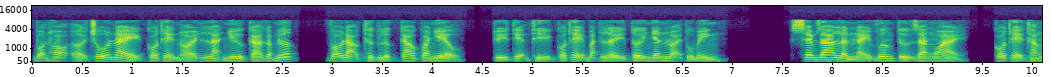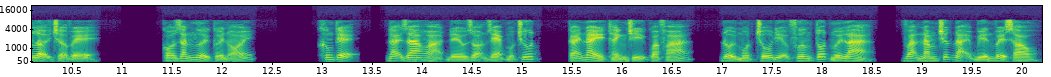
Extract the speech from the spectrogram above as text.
bọn họ ở chỗ này có thể nói là như cá gặp nước, võ đạo thực lực cao quá nhiều, tùy tiện thì có thể bắt lấy tới nhân loại tù binh. Xem ra lần này vương tử ra ngoài, có thể thắng lợi trở về. Có rắn người cười nói. Không tệ, đại gia hỏa đều dọn dẹp một chút, cái này thành trì qua phá, đổi một chỗ địa phương tốt mới là, vạn năm trước đại biến về sau,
